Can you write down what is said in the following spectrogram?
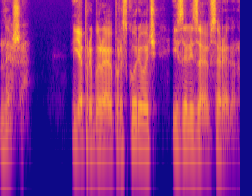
Неша. Я прибираю прискорювач і залізаю всередину.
